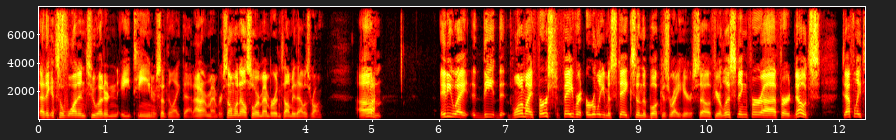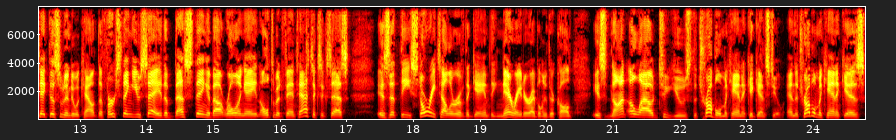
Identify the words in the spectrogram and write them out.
I think it's a one in two hundred and eighteen or something like that. I don't remember. Someone else will remember and tell me that was wrong. Um, Anyway, the, the one of my first favorite early mistakes in the book is right here. So if you're listening for uh, for notes, definitely take this one into account. The first thing you say, the best thing about rolling a, an ultimate fantastic success, is that the storyteller of the game, the narrator, I believe they're called, is not allowed to use the trouble mechanic against you. And the trouble mechanic is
